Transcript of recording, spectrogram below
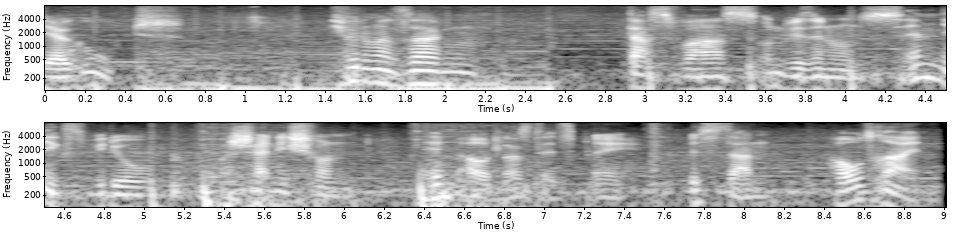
Ja gut. Ich würde mal sagen, das war's und wir sehen uns im nächsten Video wahrscheinlich schon im Outlast Let's Play. Bis dann, haut rein!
